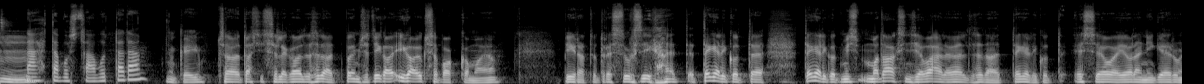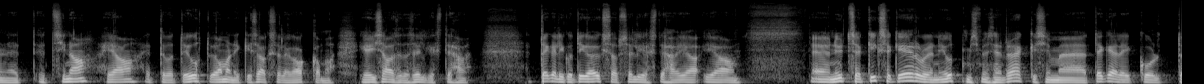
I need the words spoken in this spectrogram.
mm. nähtavust saavutada. okei okay., sa tahtsid sellega öelda seda, et põhimõtteliselt iga, igaüks saab hakkama, jah? Piiratud ressursiga, et, et tegelikult, tegelikult, mis ma tahaksin siia vahele öelda seda, et tegelikult seo ei ole nii keeruline, et, et sina, hea ettevõtte juht või omanik ei saaks sellega hakkama ja ei saa seda selgeks teha. et tegelikult igaüks saab selgeks teha ja, ja nüüd see kõik see keeruline jutt, mis me siin rääkisime, tegelikult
